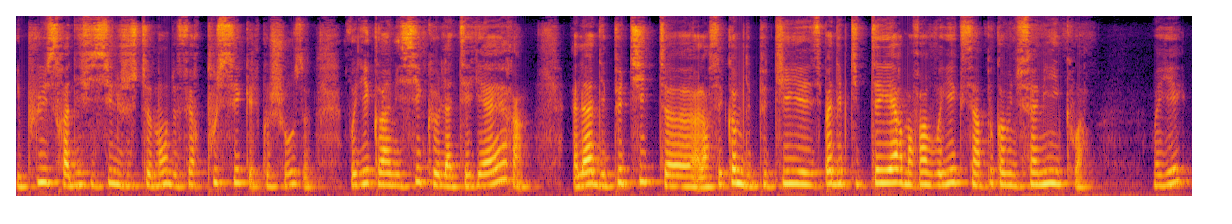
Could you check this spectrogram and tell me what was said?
et plus il sera difficile justement de faire pousser quelque chose. Vous voyez quand même ici que la théière, elle a des petites, euh, alors c'est comme des petits, c'est pas des petites théières, mais enfin vous voyez que c'est un peu comme une famille, quoi. Vous voyez?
